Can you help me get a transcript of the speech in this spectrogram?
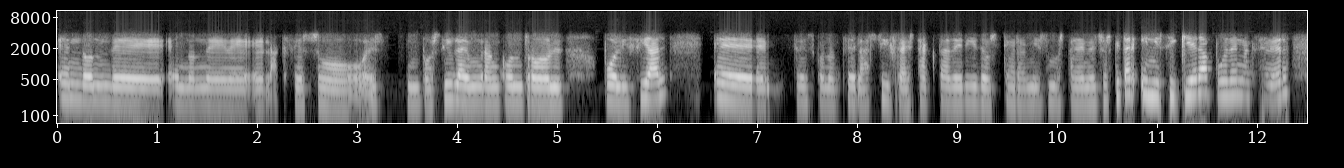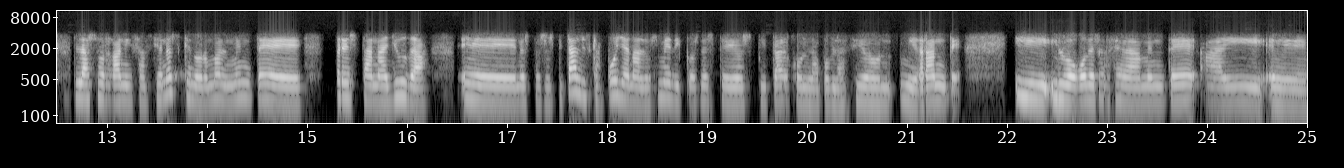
en donde, en donde el acceso es imposible, hay un gran control policial. Eh, se desconoce la cifra exacta de heridos que ahora mismo están en ese hospital y ni siquiera pueden acceder las organizaciones que normalmente prestan ayuda eh, en estos hospitales, que apoyan a los médicos de este hospital con la población migrante. Y, luego, desgraciadamente, hay eh,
